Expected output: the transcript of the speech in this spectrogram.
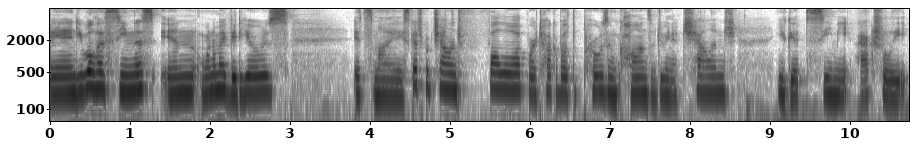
and you will have seen this in one of my videos. It's my sketchbook challenge follow-up where I talk about the pros and cons of doing a challenge. You get to see me actually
